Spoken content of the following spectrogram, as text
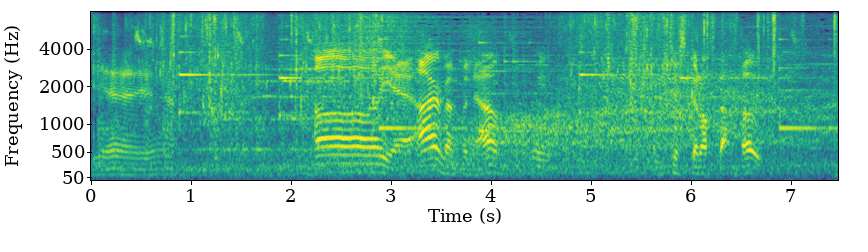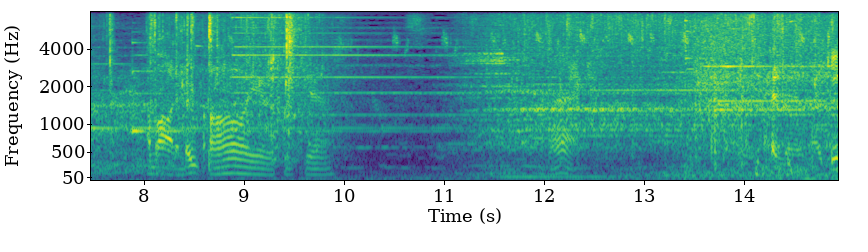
Yeah, yeah. Oh yeah, I remember now. We, we've just got off that boat. I'm on a boat. Oh, yeah, yeah. Alright. Hello, Mikey.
